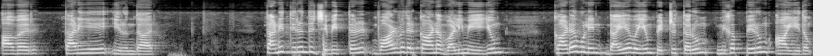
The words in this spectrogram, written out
அவர் தனியே இருந்தார். தனித்திருந்து ஜெபித்தல் வாழ்வதற்கான வலிமையையும் கடவுளின் தயவையும் பெற்றுத்தரும் மிக பெரும் ஆயுதம்.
